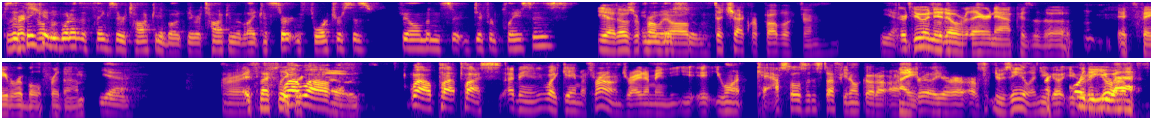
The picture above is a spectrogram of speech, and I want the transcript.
Because I think in one of the things they were talking about, they were talking like a certain fortresses filmed in certain different places. yeah, those are probably all show- the Czech Republic then. Yeah, They're doing it over there now because of the it's favorable for them, Yeah, Right. especially Well, for well, shows. Well, plus, I mean, like Game of Thrones, right? I mean, you, you want castles and stuff. You don't go to Right. Australia or, or New Zealand. You go, you or go to the Europe. U.S.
